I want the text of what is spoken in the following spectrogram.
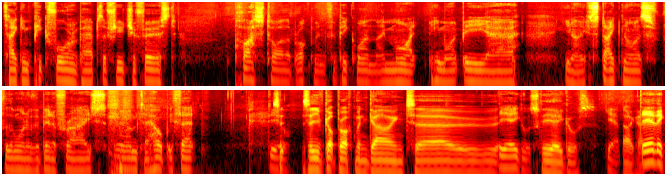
taking pick four and perhaps a future first plus Tyler Brockman for pick one, they might he might be uh, you know steak knives for the want of a better phrase um, to help with that deal. So, so you've got Brockman going to the Eagles. the Eagles. Yeah, Okay. they're the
